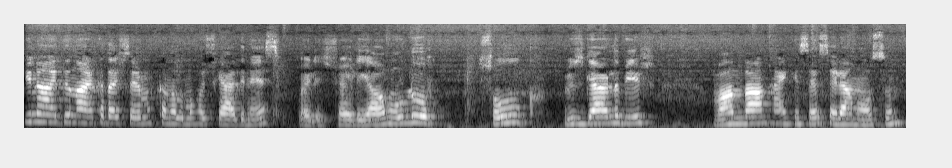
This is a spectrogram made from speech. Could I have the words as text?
Günaydın arkadaşlarım kanalıma hoş geldiniz. Böyle şöyle yağmurlu, soğuk, rüzgarlı bir Van'dan herkese selam olsun.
